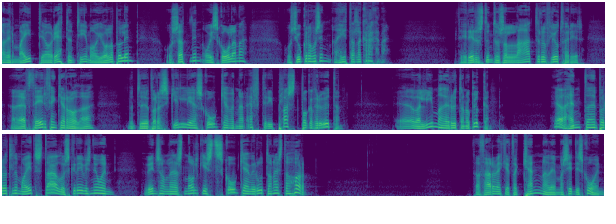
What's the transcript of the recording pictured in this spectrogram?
að þeir mæti á réttum tíma á jólapölinn og söfnin og í skólana og sjúkrahúsin að hitta alla krakkana. Þeir eru stundum svo latur og fljótfærir að ef þeir fengja ráða myndu þau bara skilja skókjafarnar eftir í plastboka fyrir utan eða líma þeir utan á gluggan eða henda þeim bara öllum á eitt stað og skrifi snjóin vinsamlega snólgist skógjafir út á næsta horn. Það þarf ekkert að kenna þeim að setja í skóin,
